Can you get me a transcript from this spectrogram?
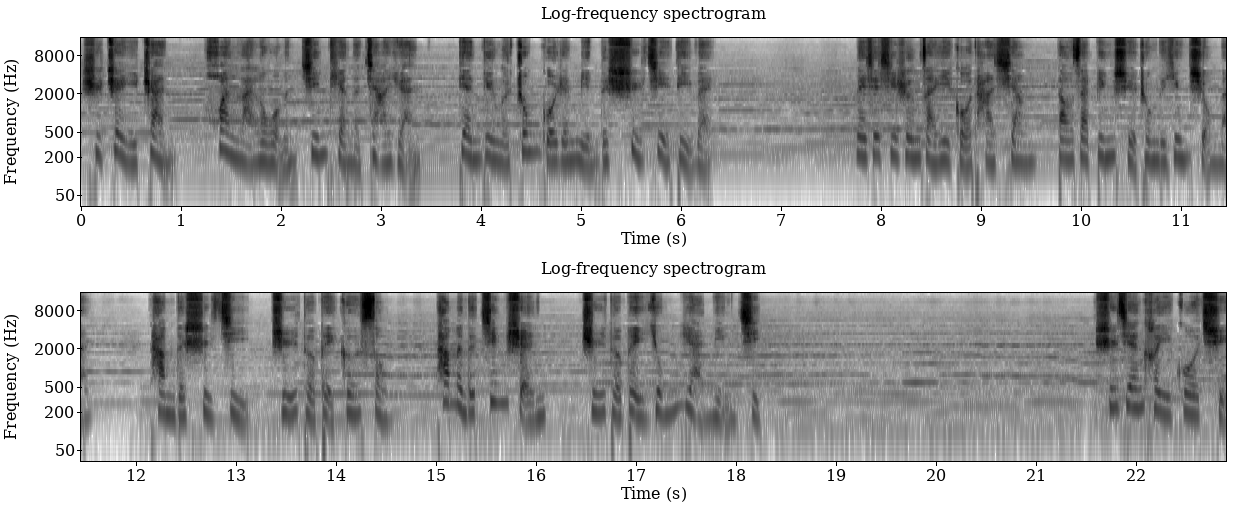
是这一战换来了我们今天的家园，奠定了中国人民的世界地位。那些牺牲在异国他乡、倒在冰雪中的英雄们。他们的事迹值得被歌颂，他们的精神值得被永远铭记。时间可以过去，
